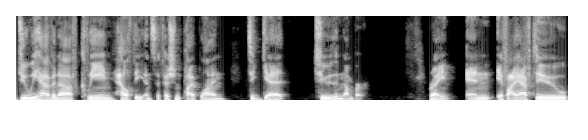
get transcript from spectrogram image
do we have enough clean, healthy and sufficient pipeline to get to the number? Right. And if I have to,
